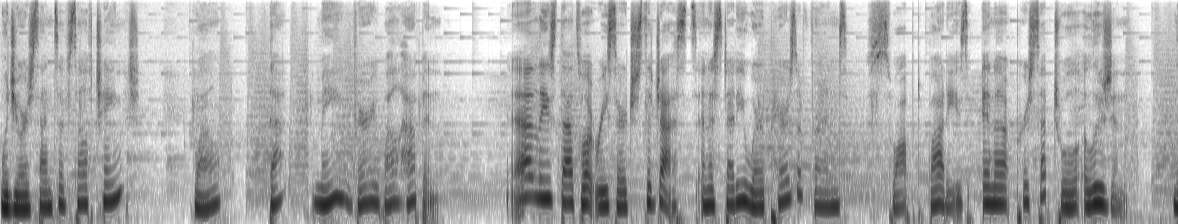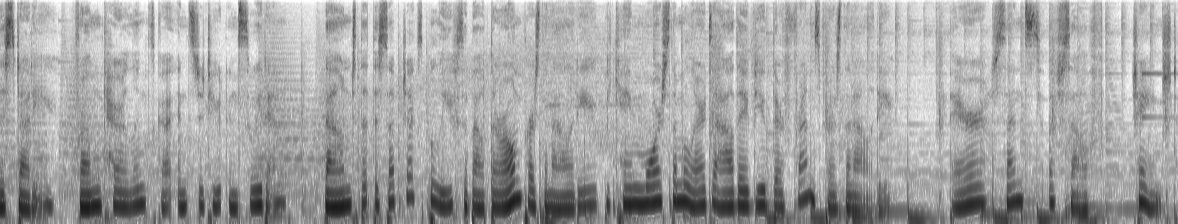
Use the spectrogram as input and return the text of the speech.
Would your sense of self change? Well, that may very well happen. At least that's what research suggests in a study where pairs of friends swapped bodies in a perceptual illusion. The study from Karolinska Institute in Sweden found that the subjects' beliefs about their own personality became more similar to how they viewed their friend's personality. Their sense of self changed.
